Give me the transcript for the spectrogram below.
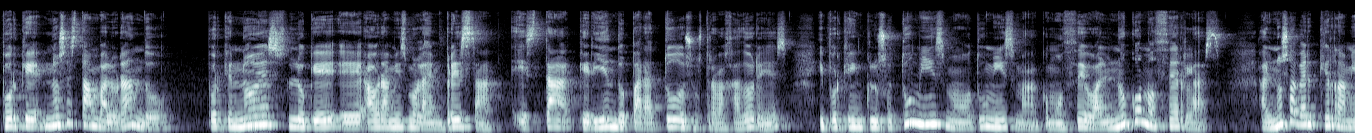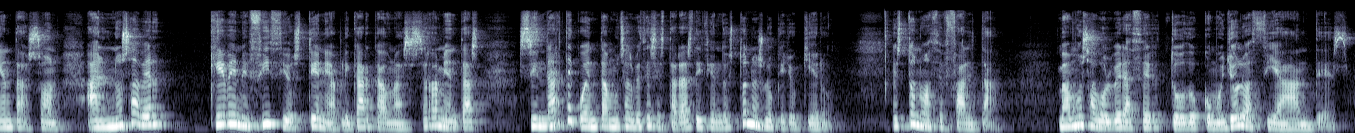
porque no se están valorando porque no es lo que eh, ahora mismo la empresa está queriendo para todos sus trabajadores y porque incluso tú mismo o tú misma como CEO, al no conocerlas, al no saber qué herramientas son, al no saber qué beneficios tiene aplicar cada una de esas herramientas, sin darte cuenta muchas veces estarás diciendo esto no es lo que yo quiero, esto no hace falta, vamos a volver a hacer todo como yo lo hacía antes.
